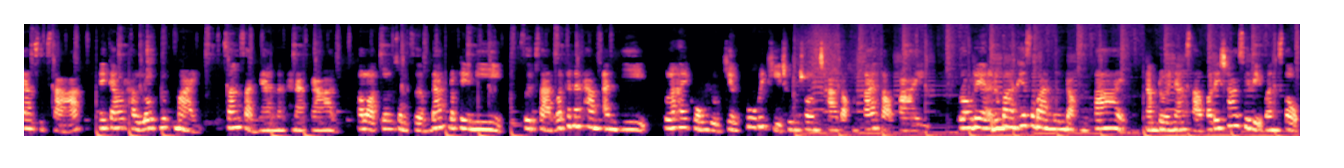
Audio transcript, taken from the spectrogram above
การศึกษา ให้ก้าวทันโลกยุคใหม่ สร้างสรรค์งานนันทนาการ ตลอดจนส่งเสริมด้านประเพณี สืบสานวัฒนธรรมอันดี เพื่อให้คงอยู่เคียงคู่วิถีชุมชนชาวดอกคำใต้ต่อไป โรงเรียนอนุบาลเทศบาลเมืองดอกคำใต้นำโดยนางสาวปริชาติสิริวันศพ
